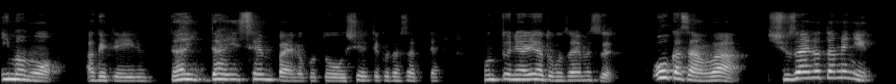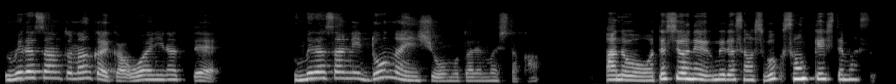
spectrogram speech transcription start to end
今も上げている大大先輩のことを教えてくださって本当にありがとうございます。大岡さんは取材のために梅田さんと何回かお会いになって梅田さんにどんな印象を持たれましたか？あの私はね梅田さんをすごく尊敬してます。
